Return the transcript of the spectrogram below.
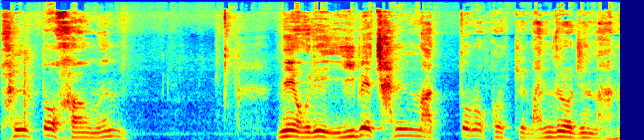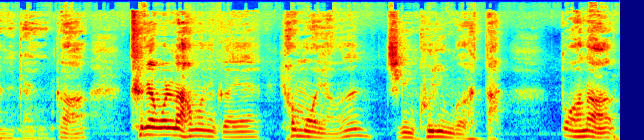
팔도함은 우리 입에 잘 맞도록 그렇게 만들어진 하모니카니까 트레몰라 하모니카의 혀 모양은 지금 것 같다. 또 하나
